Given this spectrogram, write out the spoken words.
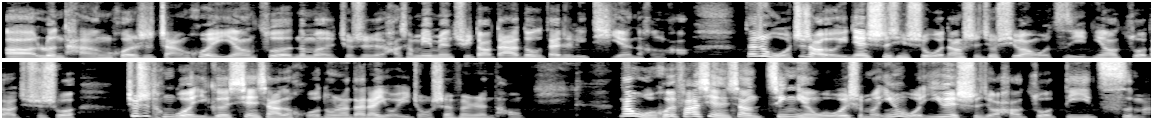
啊、呃、论坛或者是展会一样做的那么就是好像面面俱到，大家都在这里体验的很好。但是我至少有一件事情是我当时就希望我自己一定要做到，就是说，就是通过一个线下的活动让大家有一种身份认同。那我会发现，像今年我为什么？因为我一月十九号做第一次嘛，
